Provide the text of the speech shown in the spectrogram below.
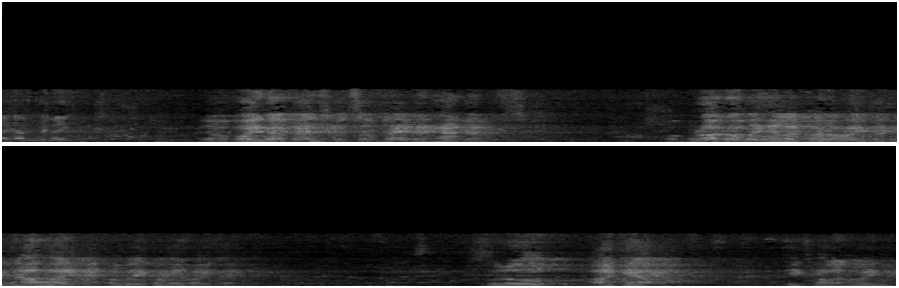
I have to make You avoid offense, but sometimes it happens. অপরাধ অবহেলা করা হয় যদি না হয় কবে কবে হয়ে যায় গুরু আজ্ঞা ঠিক পালন হয়নি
